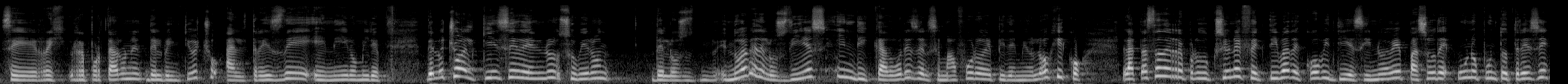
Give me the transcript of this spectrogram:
se re reportaron del 28 al 3 de enero. Mire, del 8 al 15 de enero subieron de los nueve de los 10 indicadores del semáforo epidemiológico. La tasa de reproducción efectiva de COVID-19 pasó de 1.13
